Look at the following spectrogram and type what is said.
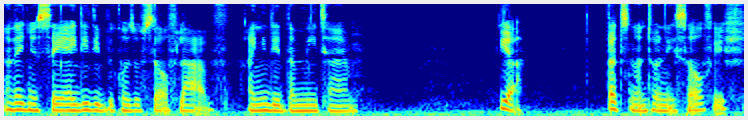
And then you say, I did it because of self love. I needed the me time. Yeah, that's not only selfish,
